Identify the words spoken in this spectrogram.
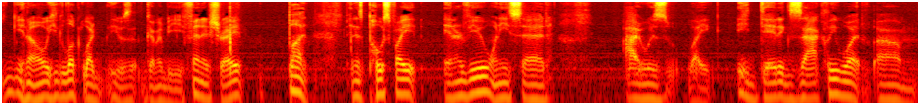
you know, he looked like he was going to be finished, right? But in his post fight interview, when he said, I was like, he did exactly what um,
